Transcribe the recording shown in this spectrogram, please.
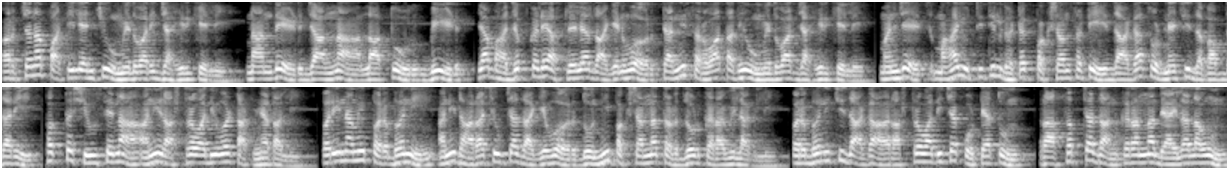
अर्चना पाटील यांची उमेदवारी जाहीर केली. नांदेड जालना लातूर बीड या भाजपकडे असलेल्या जागेंवर त्यांनी सर्वात आधी उमेदवार जाहीर केले. म्हणजेच महायुतीतील घटक पक्षांसाठी जागा सोडण्याची जबाबदारी फक्त शिवसेना आणि राष्ट्रवादीवर टाकण्यात आली. परिणामी परभणी आणि धाराशिवच्या जागेवर दोन्ही पक्षांना तडजोड करावी लागली. परभणीची जागा राष्ट्रवादीच्या कोट्यातून रासपच्या जानकरांना द्यायला लावून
